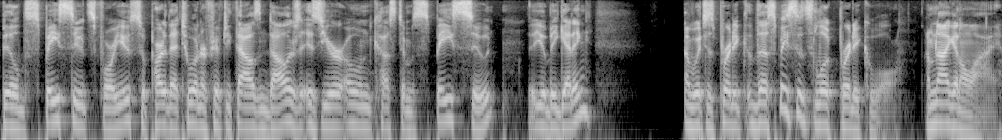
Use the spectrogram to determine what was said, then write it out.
build spacesuits for you. So part of that $250,000 is your own custom spacesuit that you'll be getting, uh, which is pretty the spacesuits look pretty cool. I'm not going to lie.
